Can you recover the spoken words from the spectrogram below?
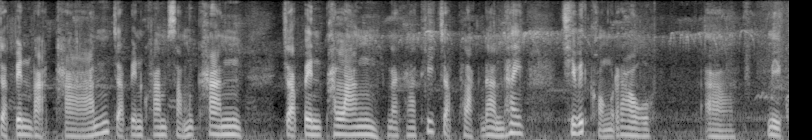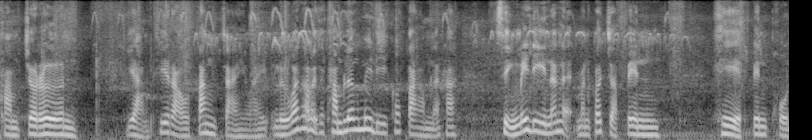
จะเป็นบาดฐานจะเป็นความสำคัญ จะเป็นพลังนะคะที่จะผลักดันให้ชีวิตของเราามีความเจริญอย่างที่เราตั้งใจไว้ หรือว่าถ้าเราจะทำเรื่องไม่ดีก็ตามนะคะ สิ่งไม่ดีนั่นแหละมันก็จะเป็นเหตุเป็นผล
